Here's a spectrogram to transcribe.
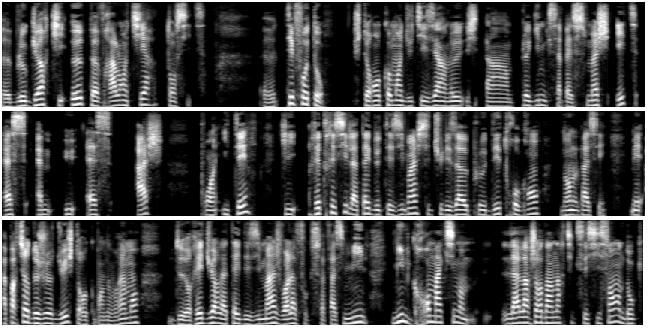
blogueurs qui, eux, peuvent ralentir ton site. tes photos, je te recommande d'utiliser un, plugin qui s'appelle SmushIt, S-M-U-S-H.it, qui rétrécit la taille de tes images si tu les as uploadées trop grands dans le passé. Mais à partir d'aujourd'hui, je te recommande vraiment de réduire la taille des images. Voilà, il faut que ça fasse 1000, 1000 grand maximum. La largeur d'un article, c'est 600. Donc,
